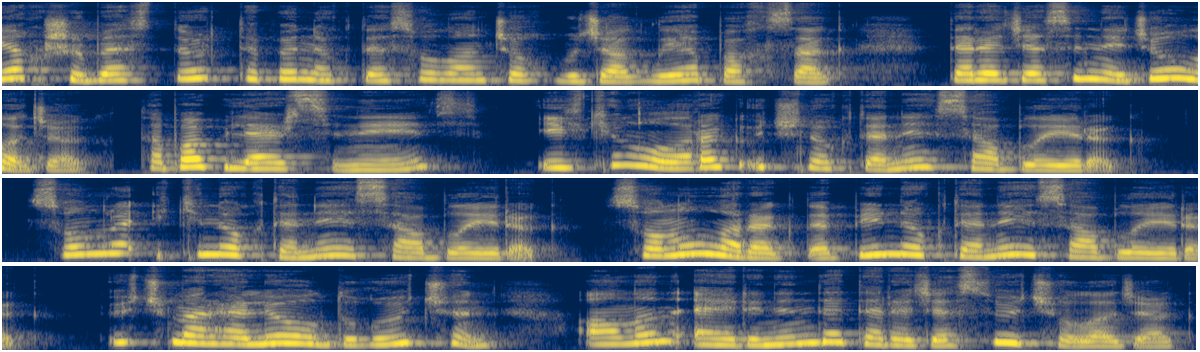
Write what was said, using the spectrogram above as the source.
Yaxşı, bəs 4 təpə nöqtəsi olan çoxbucaqlıya baxsaq, dərəcəsi necə olacaq? Tapa bilərsiniz? İlkin olaraq 3 nöqtəni hesablayırıq. Sonra 2 nöqtəni hesablayırıq. Son olaraq da 1 nöqtəni hesablayırıq. 3 mərhəli olduğu üçün alınan əyrinin də dərəcəsi 3 olacaq.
